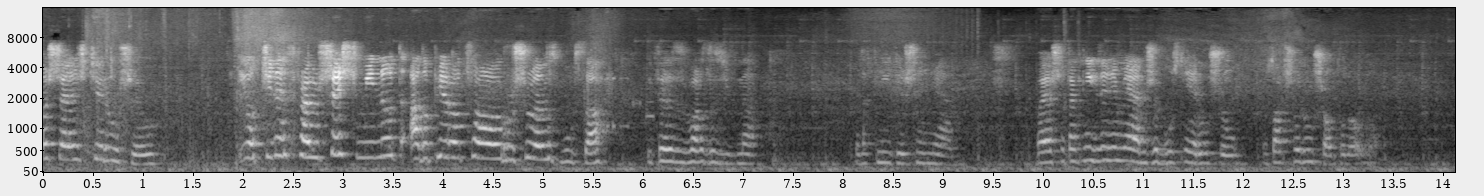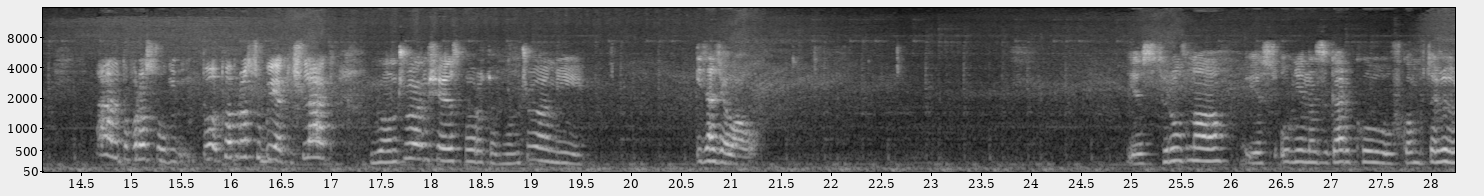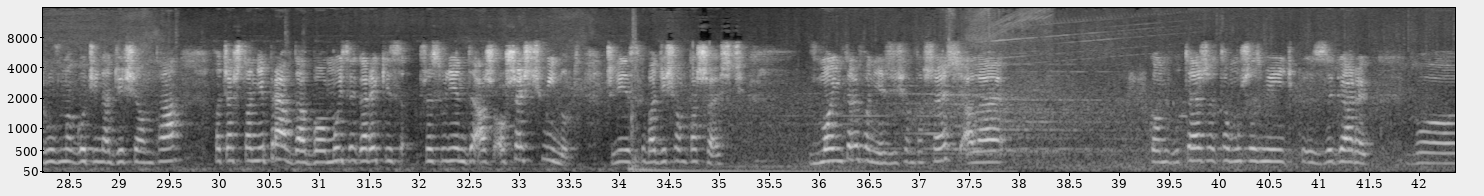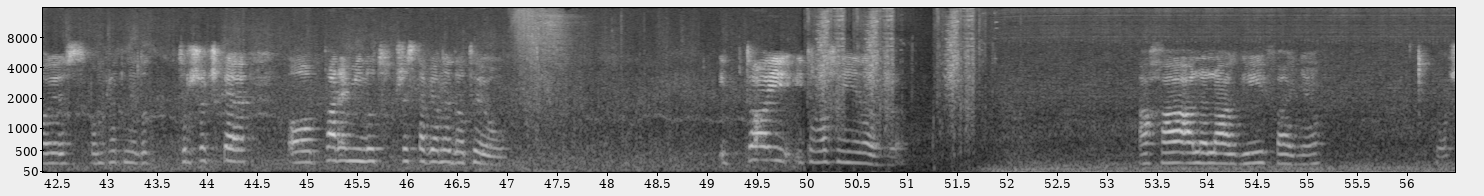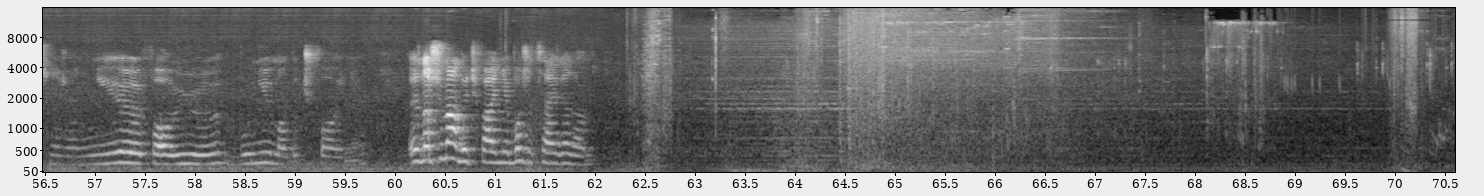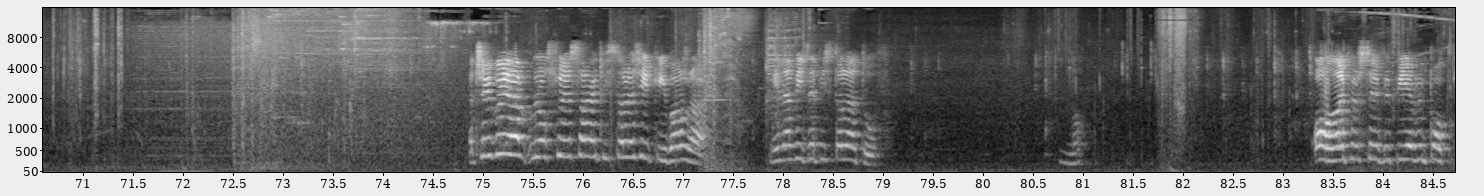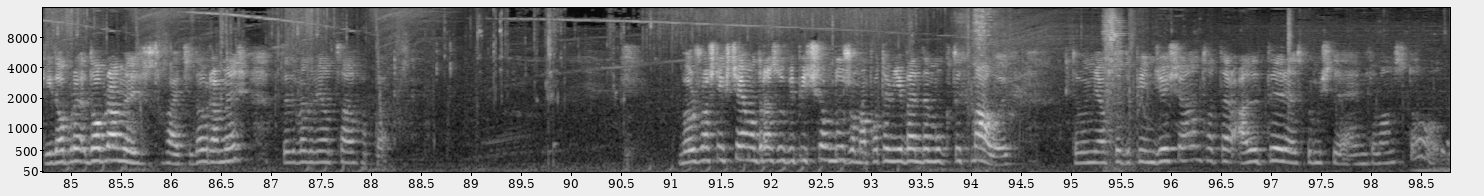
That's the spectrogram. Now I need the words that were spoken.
całe szczęście ruszył. I odcinek trwa już 6 minut, a dopiero co ruszyłem z busa. I to jest bardzo dziwne. Bo tak nigdy jeszcze nie miałem. Bo jeszcze tak nigdy nie miałem, że bus nie ruszył. Zawsze ruszał podobno. Ale po prostu, po, po prostu był jakiś lag, wyłączyłem się, z powrotem włączyłem i, i zadziałało. Jest równo, jest u mnie na zegarku w komputerze równo godzina 10, chociaż to nieprawda, bo mój zegarek jest przesunięty aż o 6 minut, czyli jest chyba 10.06. W moim telefonie jest 10.06, ale w komputerze to muszę zmienić zegarek, bo jest kompletnie do, troszeczkę o parę minut przestawiony do tyłu. I to, i, i to właśnie niedobrze. Aha, ale lagi, fajnie. Właśnie, że nie fajnie, bo nie ma być fajnie. Znaczy ma być fajnie, Boże, co ja gadam. Dlaczego ja losuję same pistoleciki, Boże? Nienawidzę pistoletów. No. O, najpierw sobie wypijemy potki. Dobra, dobra myśl, słuchajcie, dobra myśl. Wtedy będę miał całe HP. Bo już właśnie chciałem od razu wypić tą dużą, a potem nie będę mógł tych małych. To bym miał wtedy 50, a teraz, ale teraz pomyślałem, to mam 100.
